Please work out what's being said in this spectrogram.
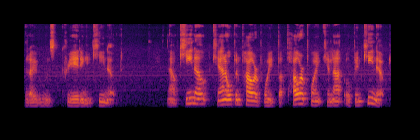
that I was creating in Keynote. Now, Keynote can open PowerPoint, but PowerPoint cannot open Keynote.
